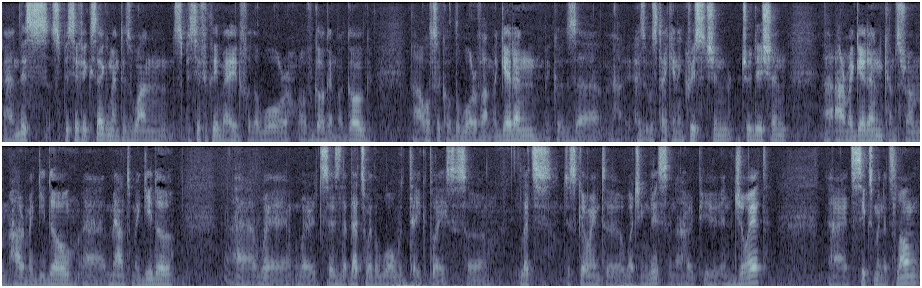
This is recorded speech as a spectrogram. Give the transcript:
And this specific segment is one specifically made for the War of Gog and Magog. Uh, also called the War of Armageddon, because uh, as it was taken in Christian tradition, uh, Armageddon comes from Har Megiddo, uh, Mount Megiddo, uh, where where it says that that's where the war would take place. So let's just go into watching this, and I hope you enjoy it. Uh, it's six minutes long,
